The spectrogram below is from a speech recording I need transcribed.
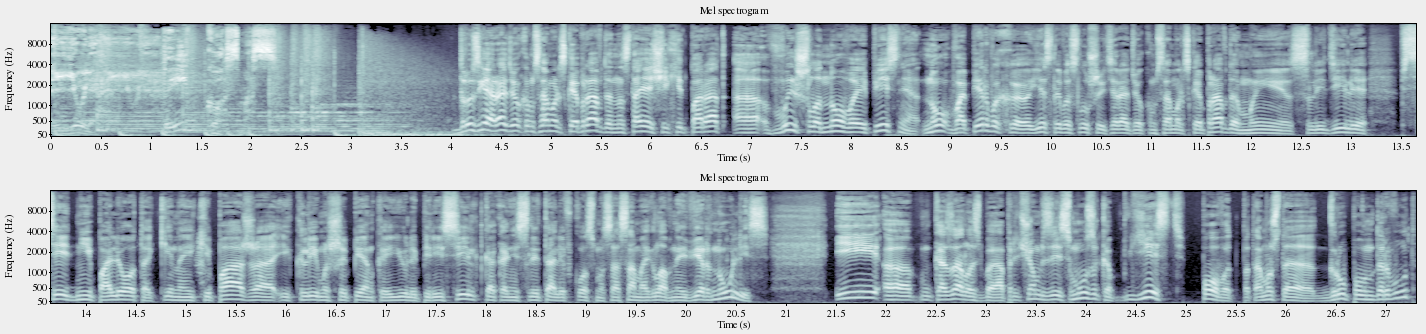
Юля, ты космос. Друзья, радио «Комсомольская правда», настоящий хит-парад. А, Вышла новая песня. Ну, во-первых, э, если вы слушаете радио «Комсомольская правда», мы следили все дни полета киноэкипажа и Клима Шипенко, и Юли Пересильд, как они слетали в космос, а самое главное, вернулись. И, э, казалось бы, а при чем здесь музыка? Есть повод, потому что группа Underwood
